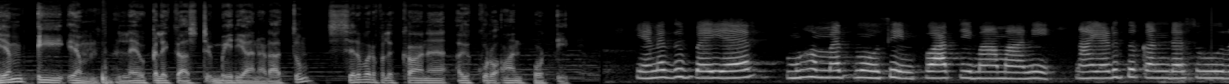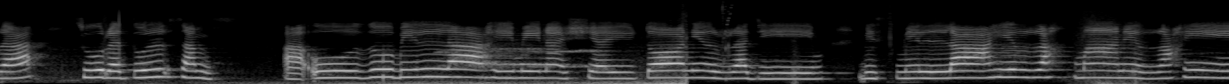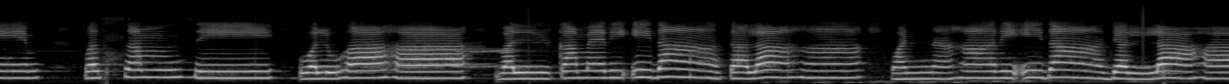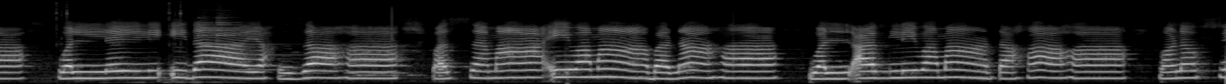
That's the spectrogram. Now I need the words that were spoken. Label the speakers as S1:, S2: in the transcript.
S1: MTM live telecast media நடாத்தும் சிறுவர்களுக்கான அல் குர்ஆன் போட்டி
S2: எனது பெயர் முகமது மோசின் ஃபாத்திமா மானி. நான் எடுத்துக்கண்ட சூரா சூரத்துல் சம்ஸ் أعوذ بالله من الشيطان الرجيم بسم الله الرحمن الرحيم والشمس ولهاها والقمر إذا تلاها والنهار إذا جلاها والليل إذا يحزاها والسماء وما بناها والأرض وما تحاها ونفس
